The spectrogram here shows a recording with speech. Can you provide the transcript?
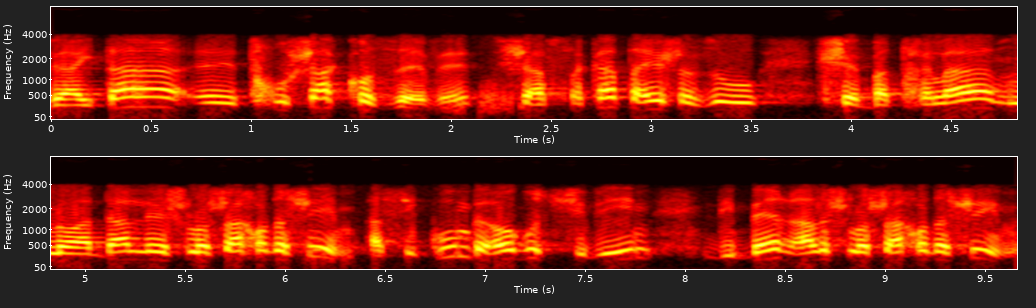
והייתה uh, תחושה כוזבת שהפסקת האש הזו, שבהתחלה נועדה לשלושה חודשים. הסיכום באוגוסט 70 דיבר על שלושה חודשים.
